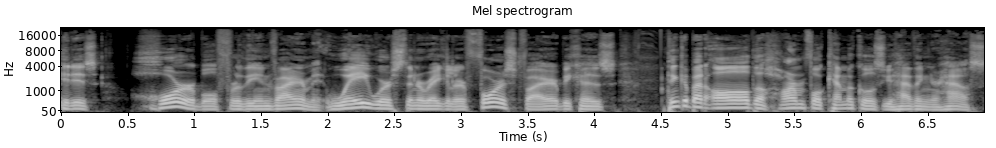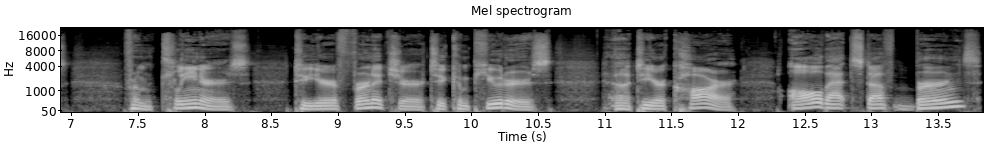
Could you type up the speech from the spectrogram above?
It is horrible for the environment, way worse than a regular forest fire because think about all the harmful chemicals you have in your house from cleaners to your furniture to computers uh, to your car all that stuff burns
